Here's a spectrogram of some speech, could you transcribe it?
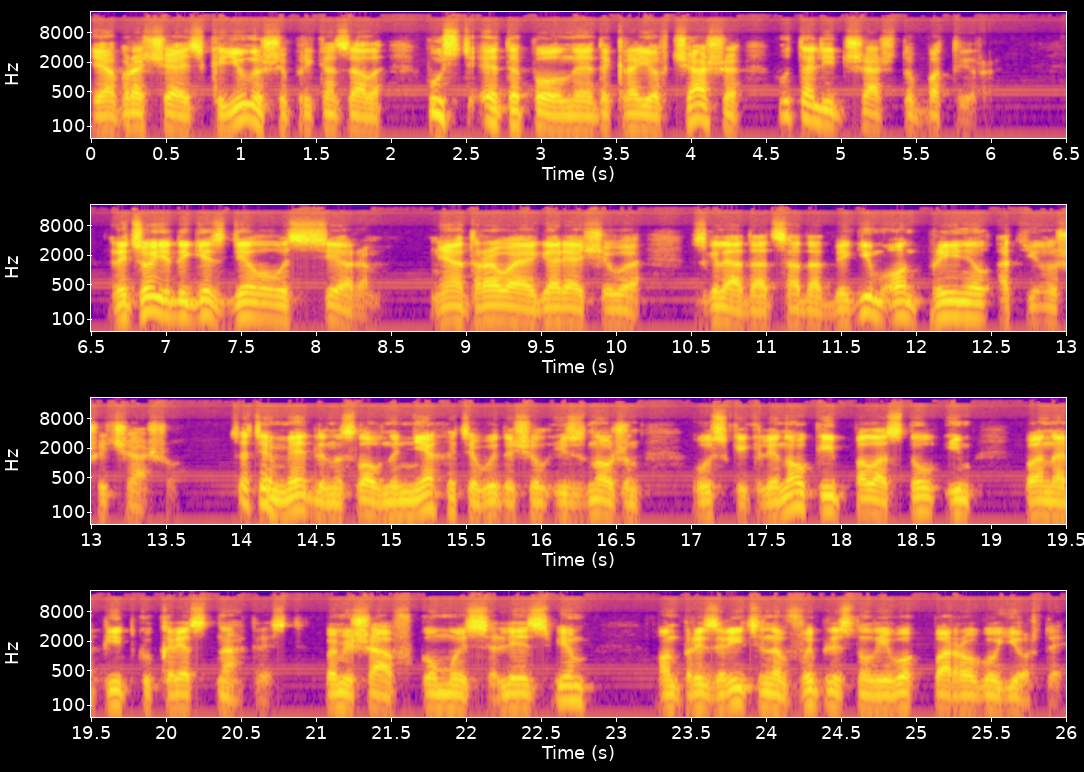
И, обращаясь к юноше, приказала, пусть эта полная до краев чаша утолит жажду Батыра. Лицо Едыге сделалось серым. Не отрывая горящего взгляда от Садат Бегим, он принял от юноши чашу. Затем медленно, словно нехотя, вытащил из ножен узкий клинок и полоснул им по напитку крест-накрест. Помешав кумыс лезвием, он презрительно выплеснул его к порогу юрты.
